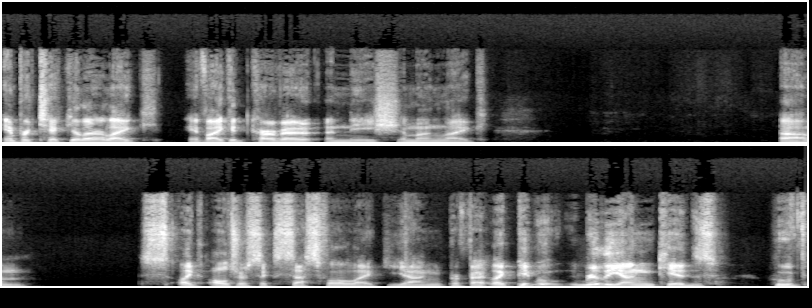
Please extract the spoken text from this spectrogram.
in particular like if I could carve out a niche among like um like ultra successful like young prof like people really young kids who've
